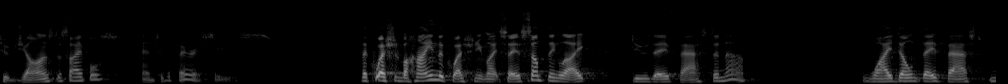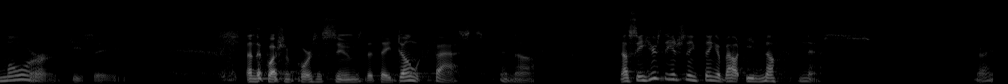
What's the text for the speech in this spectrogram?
to John's disciples and to the Pharisees. The question behind the question, you might say, is something like Do they fast enough? Why don't they fast more? Do you see? And the question, of course, assumes that they don't fast enough. Now, see, here's the interesting thing about enoughness, right?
